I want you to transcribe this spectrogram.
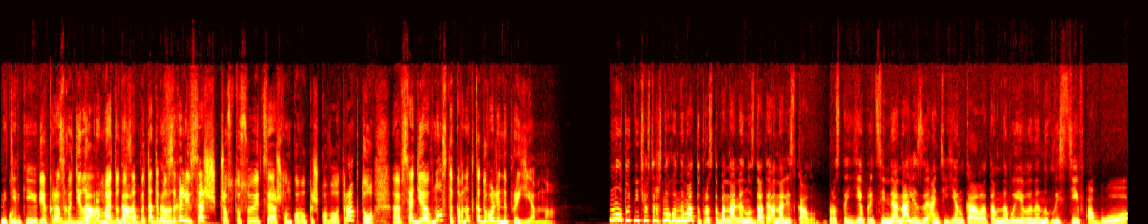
не От тільки Якраз хотіла Да, про методи да, запитати, бо взагалі все, що стосується шлунково-кишкового тракту, е, вся діагностика, вона така доволі неприємна. Ну тут нічого страшного нема, тут просто банально ну, здати аналіз калу. Просто є прицільні аналізи, антиген кала там на виявлення глистів, або е,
